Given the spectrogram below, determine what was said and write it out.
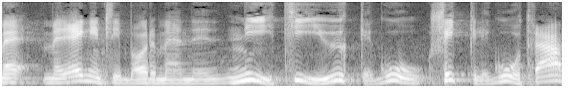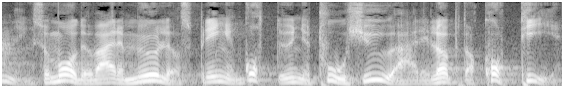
med, med, egentlig bare med ni-ti uker god, skikkelig god trening, så må det jo være mulig å springe godt under 2,20 her i løpet av kort tid.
